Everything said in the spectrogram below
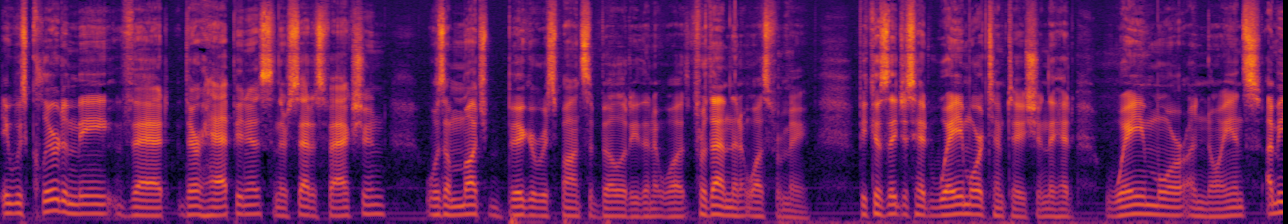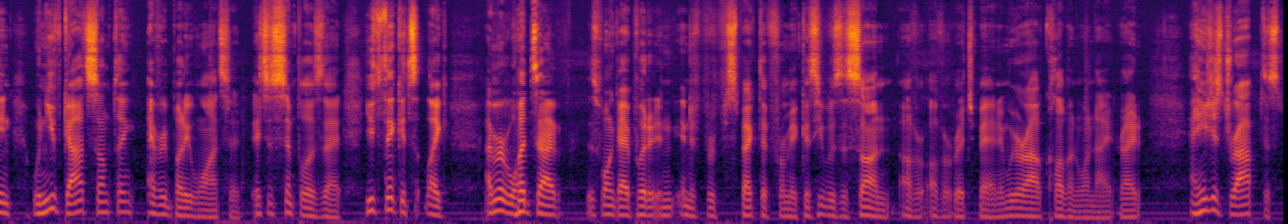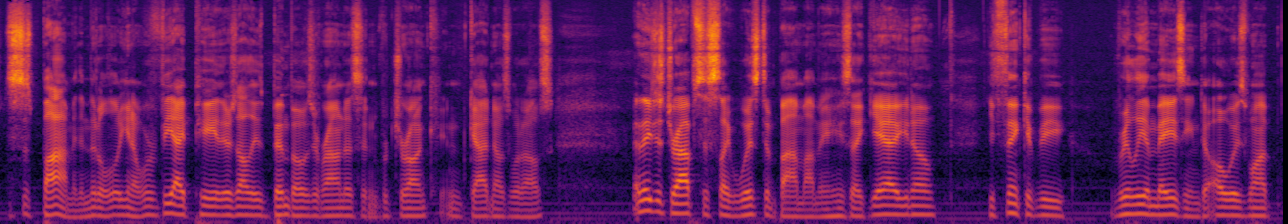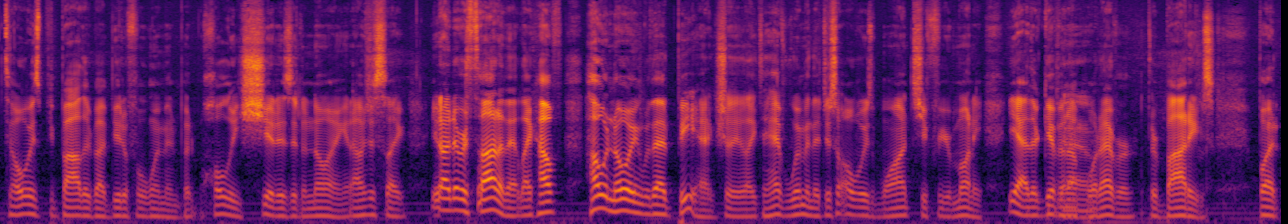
it was clear to me that their happiness and their satisfaction was a much bigger responsibility than it was for them than it was for me. Because they just had way more temptation. They had way more annoyance. I mean when you've got something everybody wants it. It's as simple as that. You think it's like i remember one time this one guy put it in, in perspective for me because he was the son of a, of a rich man and we were out clubbing one night right and he just dropped this this, bomb in the middle. You know, we're VIP. There's all these bimbos around us, and we're drunk, and God knows what else. And he just drops this like wisdom bomb on me. He's like, "Yeah, you know, you think it'd be really amazing to always want to always be bothered by beautiful women, but holy shit, is it annoying?" And I was just like, you know, I never thought of that. Like, how how annoying would that be actually? Like to have women that just always want you for your money. Yeah, they're giving Yeah. up whatever their bodies, but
